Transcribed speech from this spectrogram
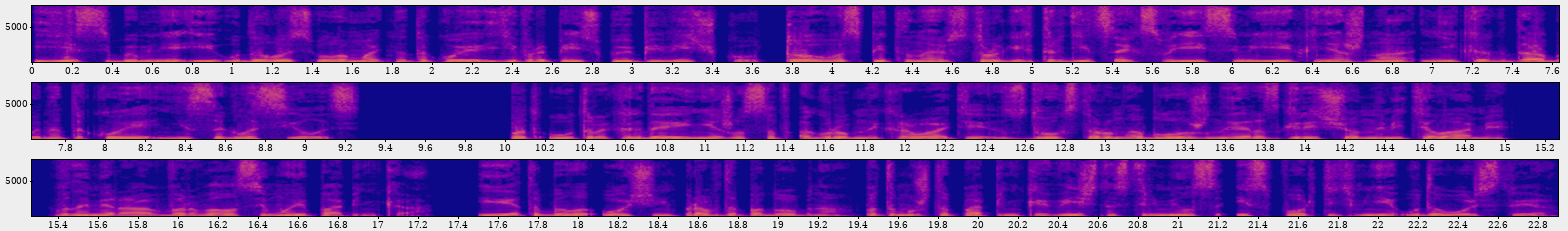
и если бы мне и удалось уломать на такое европейскую певичку, то воспитанная в строгих традициях своей семьи княжна никогда бы на такое не согласилась. Под утро, когда я нежился в огромной кровати, с двух сторон обложенной разгоряченными телами, в номера ворвался мой папенька. И это было очень правдоподобно, потому что папенька вечно стремился испортить мне удовольствие.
